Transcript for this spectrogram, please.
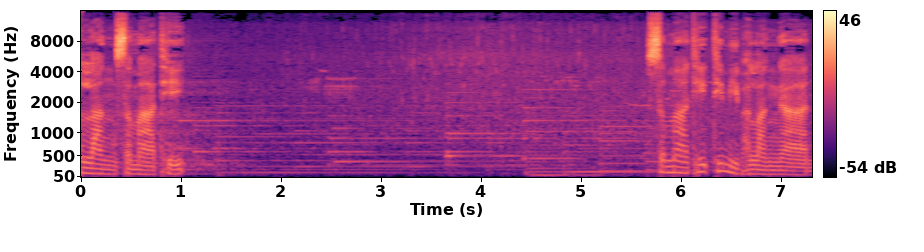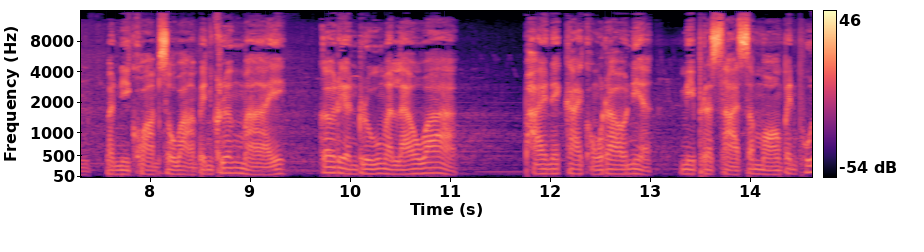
พลังสมาธิ สมาธิที่มีพลังงานมันมีความสว่างเป็นเครื่องหมาย ก็เรียนรู้มาแล้วว่า ภายในกายของเราเนี่ยมีประสาทสมองเป็นผู้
